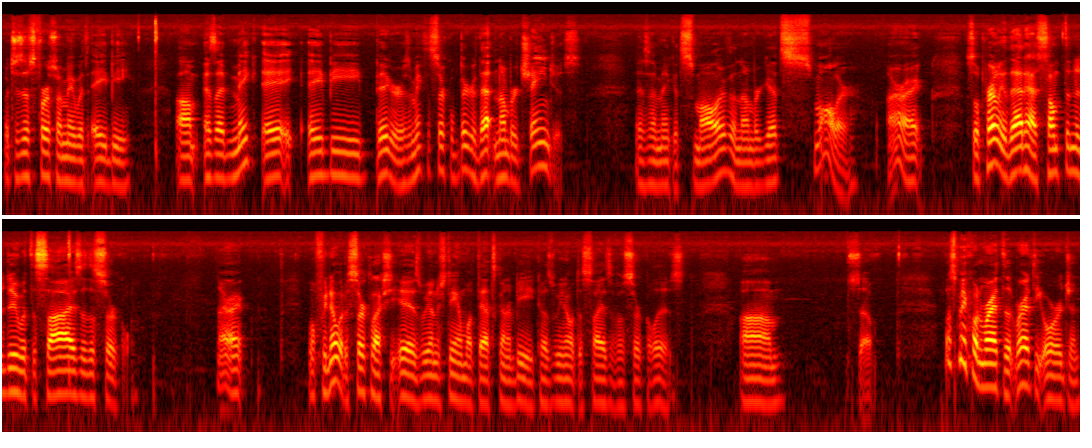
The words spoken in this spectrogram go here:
which is this first one made with AB. Um, as I make A, AB bigger, as I make the circle bigger, that number changes. As I make it smaller, the number gets smaller. All right. So apparently that has something to do with the size of the circle. All right. Well, if we know what a circle actually is, we understand what that's going to be because we know what the size of a circle is. Um, so let's make one right at the right at the origin.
